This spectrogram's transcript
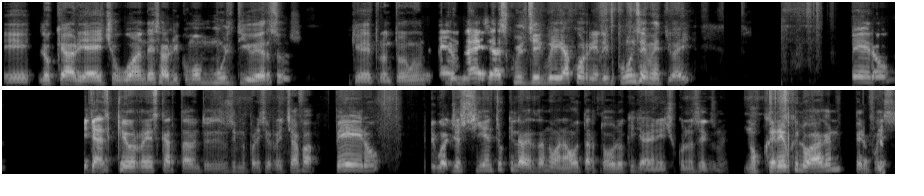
eh, lo que habría hecho Wanda es abrir como multiversos, que de pronto en una de esas Quicksilver iba corriendo y pum, se metió ahí. Pero ya quedó re descartado, entonces eso sí me pareció rechafa, pero Igual yo siento que la verdad no van a votar todo lo que ya habían hecho con los X-Men. No creo que lo hagan, pero pues.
